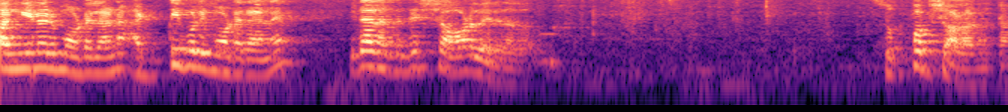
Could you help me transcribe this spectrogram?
ഭംഗിയുള്ള ഒരു മോഡലാണ് അടിപൊളി മോഡലാണ്. ഇതാണ് ഇതിന്റെ ഷോൾ വരുന്നത്. സൂപ്പർ ഷോളാണ് കേട്ടോ.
